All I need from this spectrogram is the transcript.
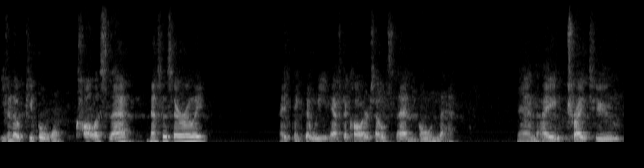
even though people won't call us that necessarily. I think that we have to call ourselves that and own that. And I try to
